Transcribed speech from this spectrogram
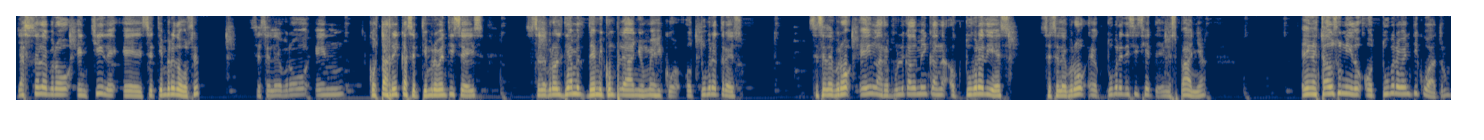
Ya se celebró en Chile eh, septiembre 12, se celebró en Costa Rica septiembre 26, se celebró el día de mi cumpleaños en México octubre 3, se celebró en la República Dominicana octubre 10, se celebró en octubre 17 en España, en Estados Unidos octubre 24,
